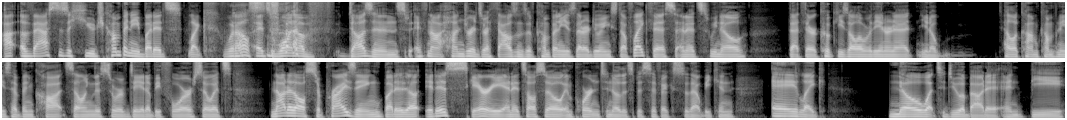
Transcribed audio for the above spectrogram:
uh, Avast is a huge company, but it's like what uh, else? It's one of dozens, if not hundreds or thousands of companies that are doing stuff like this. And it's we know that there are cookies all over the internet. You know, telecom companies have been caught selling this sort of data before, so it's not at all surprising, but it uh, it is scary, and it's also important to know the specifics so that we can a like know what to do about it, and b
